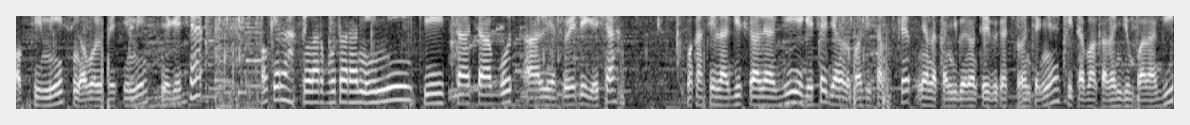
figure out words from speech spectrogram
optimis, nggak boleh pesimis ya guys ya. Oke lah kelar putaran ini kita cabut alias WD guys ya. Makasih lagi sekali lagi ya guys ya Jangan lupa di subscribe Nyalakan juga notifikasi loncengnya. Kita bakalan jumpa lagi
